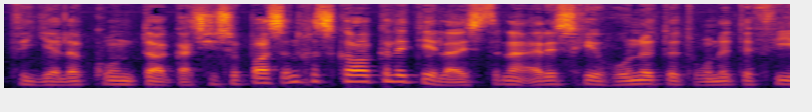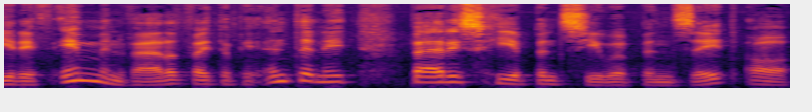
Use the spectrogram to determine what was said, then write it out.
vir julle kontak. As jy sopas ingeskakel het, jy luister na RSG 100 tot 104 FM en wêreldwyd op die internet by rsg.co.za.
